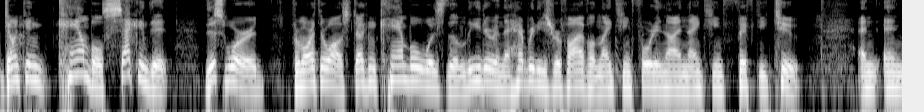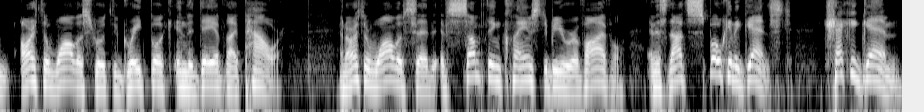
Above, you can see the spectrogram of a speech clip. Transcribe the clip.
Duncan Campbell seconded this word from Arthur Wallis. Duncan Campbell was the leader in the Hebrides revival in 1949 1952. And, and Arthur Wallis wrote the great book, In the Day of Thy Power. And Arthur Wallis said if something claims to be a revival and is not spoken against, check again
